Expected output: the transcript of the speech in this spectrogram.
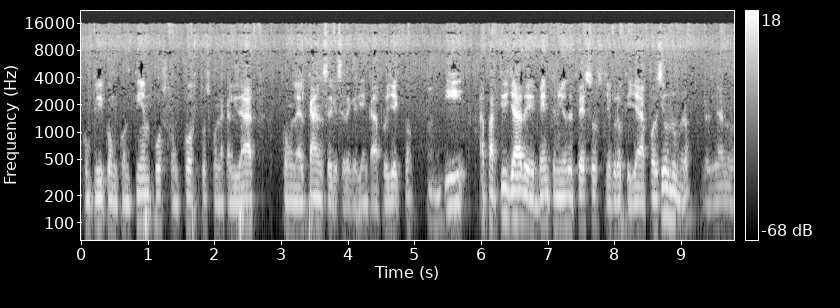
cumplir con, con, tiempos, con costos, con la calidad, con el alcance que se requería en cada proyecto. Y a partir ya de 20 millones de pesos, yo creo que ya, por decir un número, en realidad no,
